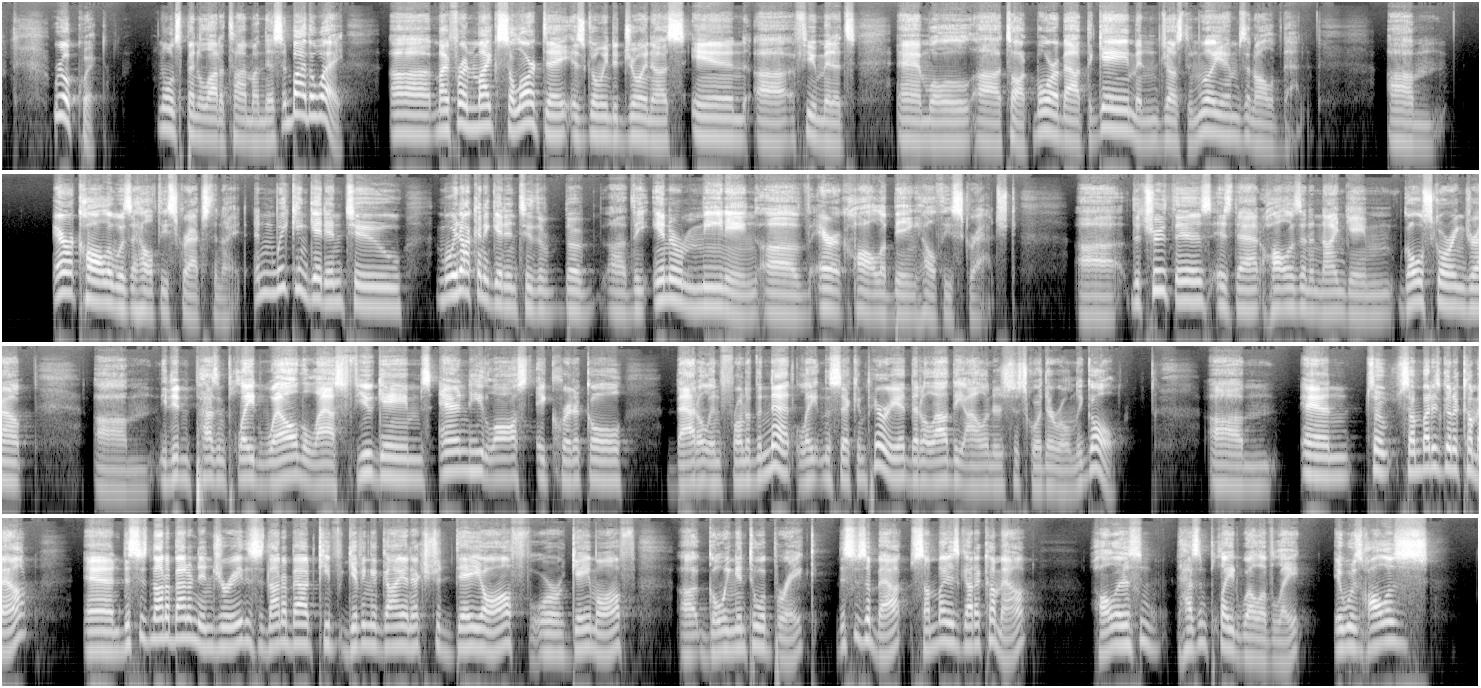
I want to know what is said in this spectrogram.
Real quick, I won't spend a lot of time on this. And by the way, uh, my friend Mike Solarte is going to join us in uh, a few minutes, and we'll uh, talk more about the game and Justin Williams and all of that. Um, Erik Haula was a healthy scratch tonight, and we can get into. We're not going to get into the the uh, the inner meaning of Erik Haula being healthy scratched. Uh, the truth is, is that Hall is in a nine game goal scoring drought. Um, he didn't hasn't played well the last few games, and he lost a critical battle in front of the net late in the second period that allowed the Islanders to score their only goal. Um, and so somebody's going to come out, and this is not about an injury. This is not about keep giving a guy an extra day off or game off, uh, going into a break. This is about somebody's got to come out. Hall hasn't, played well of late. It was Haula's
